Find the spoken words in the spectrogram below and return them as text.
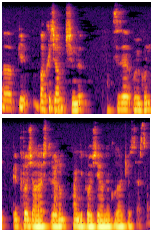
Ee, bir bakacağım şimdi. Size uygun bir proje araştırıyorum. Hangi projeye örnek olarak göstersem.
